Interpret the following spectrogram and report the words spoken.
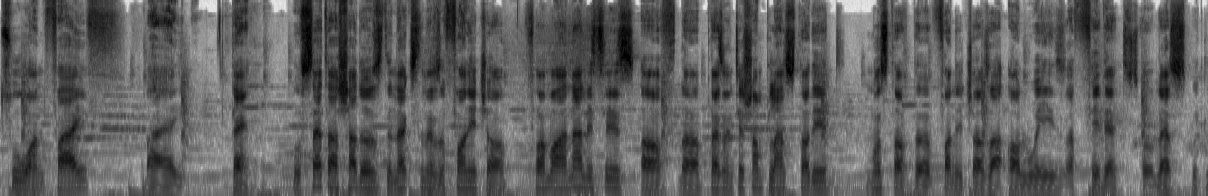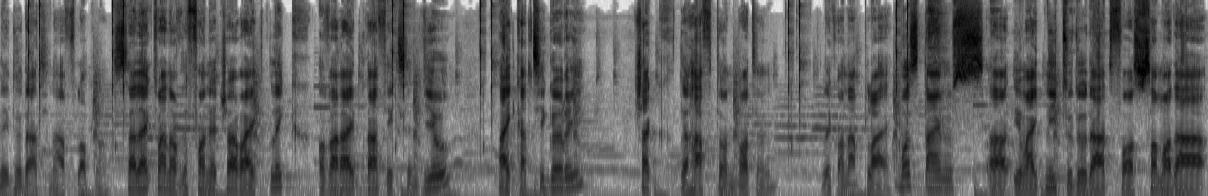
215 by 10. We'll set our shadows. The next thing is the furniture. From our analysis of the presentation plan studied, most of the furnitures are always faded. So let's quickly do that in our floor plan. Select one of the furniture, right click, override graphics in view. By category, check the halftone button, click on apply. Most times uh, you might need to do that for some other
